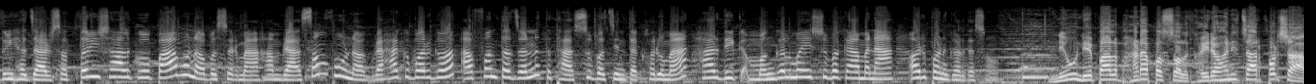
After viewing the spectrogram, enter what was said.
दुई हजार सत्तरी सालको पावन अवसरमा हाम्रा सम्पूर्ण ग्राहक वर्ग आफन्तजन तथा शुभचिन्तकहरूमा हार्दिक मङ्गलमय शुभकामना अर्पण गर्दछौँ। न्यू नेपाल भाँडा पसल खैरहनी चार पर्सा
